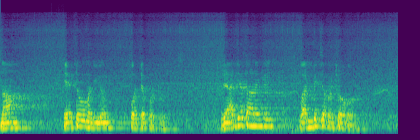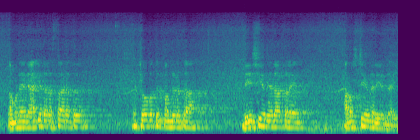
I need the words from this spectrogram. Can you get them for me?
നാം ഏറ്റവുമധികം ഒറ്റപ്പെട്ടു. രാജ്യത്താണെങ്കിൽ വൻപിച്ച പ്രക്ഷോഭം നമ്മുടെ രാജ്യ തലസ്ഥാനത്ത് പ്രക്ഷോഭത്തിൽ പങ്കെടുത്ത ദേശീയ നേതാക്കളെ അറസ്റ്റ് ചെയ്യുന്ന നിലയുണ്ടായി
